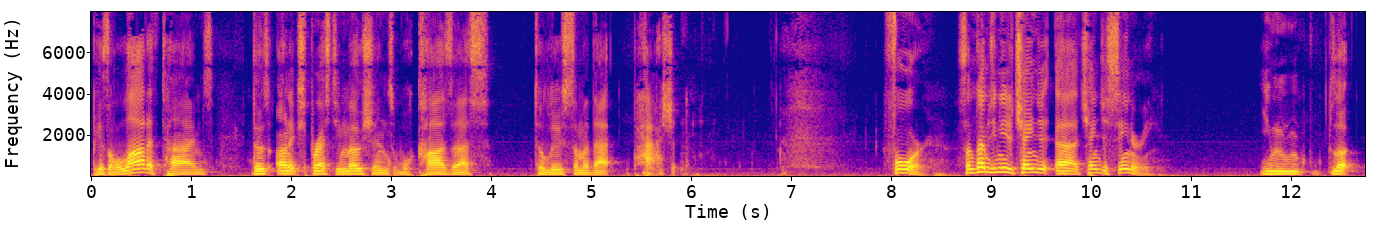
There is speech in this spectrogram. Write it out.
Because a lot of times, those unexpressed emotions will cause us to lose some of that passion. Four, sometimes you need to change, uh, change of scenery. You look,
